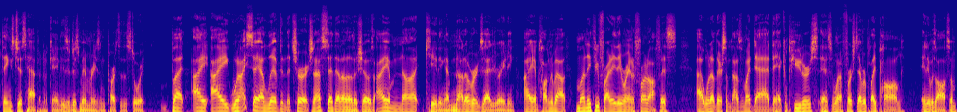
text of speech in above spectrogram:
Things just happen. Okay. These are just memories and parts of the story. But I, I, when I say I lived in the church, and I've said that on other shows, I am not kidding. I'm not over exaggerating. I am talking about Monday through Friday, they ran a front office. I went up there sometimes with my dad. They had computers. That's when I first ever played Pong and it was awesome.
